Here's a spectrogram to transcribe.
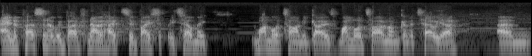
And the person that we both know had to basically tell me one more time. He goes, "One more time, I'm going to tell you. Um,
